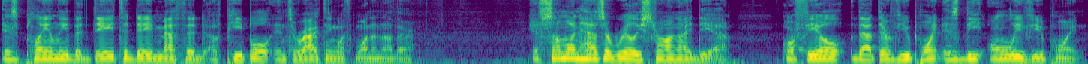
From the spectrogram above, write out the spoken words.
is plainly the day to day method of people interacting with one another. If someone has a really strong idea or feel that their viewpoint is the only viewpoint,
